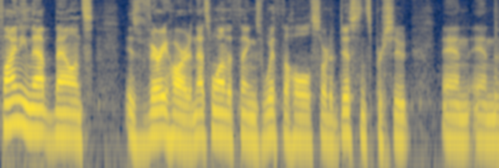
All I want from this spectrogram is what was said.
finding that balance is very hard. And that's one of the things with the whole sort of distance pursuit and, and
